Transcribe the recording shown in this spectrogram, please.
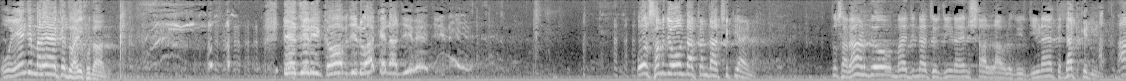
وہ انج مریا کہ دعائی خدا دی۔ یہ جیڑی قوم جنوں آ کے نہ جیوے جیوے۔ اور سمجھو ان کا کنڈا چھکیا ہے نا۔ تو ران دو میں جنہ چر جینا ان شاء اللہ جینا ہے ڈٹ کے جینا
